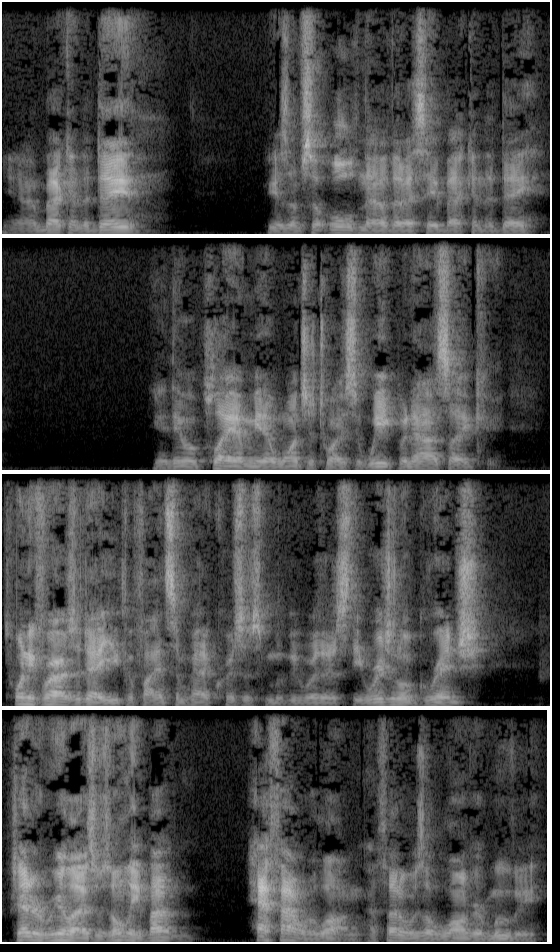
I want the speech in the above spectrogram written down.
You know, back in the day, because I'm so old now that I say back in the day, you know, they would play them, you know, once or twice a week, but now it's like 24 hours a day you can find some kind of Christmas movie, whether it's the original Grinch, which I didn't realize was only about half hour long. I thought it was a longer movie.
